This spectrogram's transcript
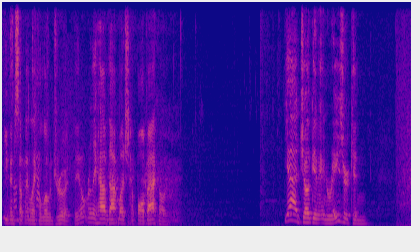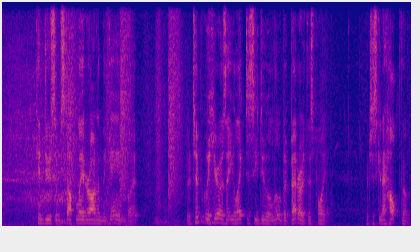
is even something like a lone druid. They don't really have that much to fall back on. Yeah, Jug and, and Razor can can do some stuff later on in the game, but they're typically heroes that you like to see do a little bit better at this point, which is going to help them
